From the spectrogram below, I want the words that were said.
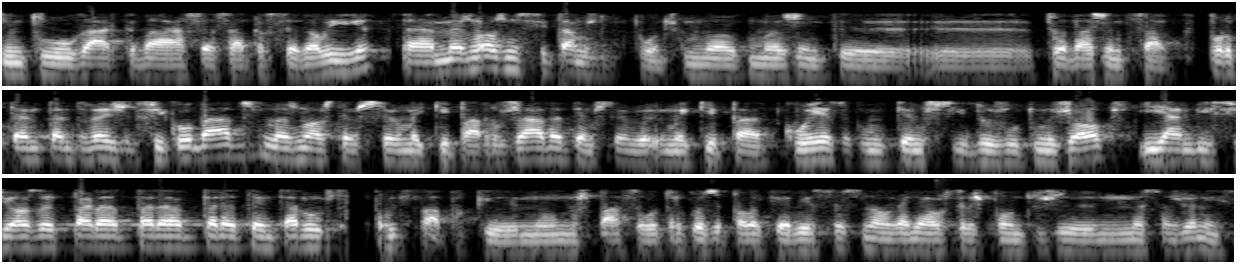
quinto lugar que dá acesso à terceira liga, ah, mas nós necessitamos de pontos, como, a gente, eh, toda a gente sabe. Portanto, tanto vejo dificuldades, mas nós temos que ser uma equipa arrojada, temos que ser uma equipa coesa, como temos sido nos últimos jogos, e ambiciosa para, para, para tentar os pontos lá, porque não nos passa outra coisa pela cabeça se não ganhar os três pontos eh, na São Joanense.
